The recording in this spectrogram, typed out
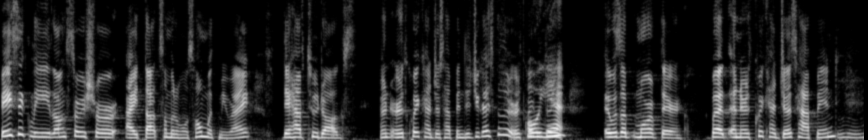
basically, long story short, I thought someone was home with me, right? They have two dogs. An earthquake had just happened. Did you guys feel the earthquake? Oh, there? yeah. It was up more up there. But an earthquake had just happened. Mm-hmm.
